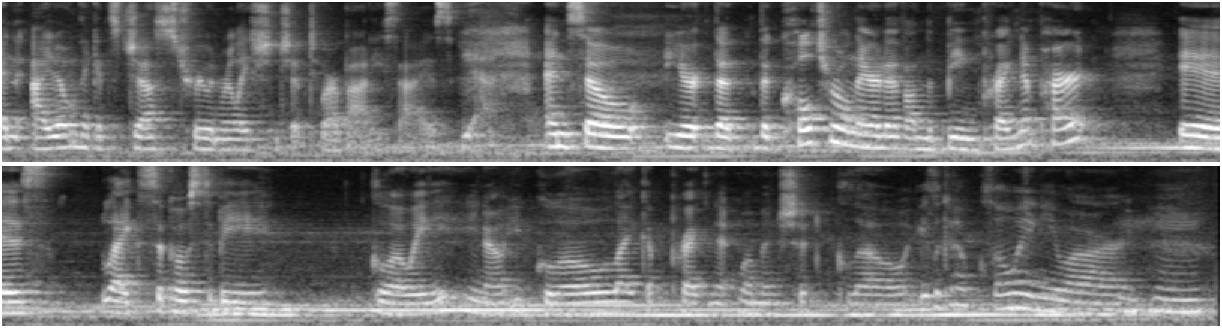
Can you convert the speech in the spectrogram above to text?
And I don't think it's just true in relationship to our body size. Yeah. And so your the the cultural narrative on the being pregnant part is like supposed to be glowy. You know, you glow like a pregnant woman should glow. You look at how glowing you are. Mm-hmm.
